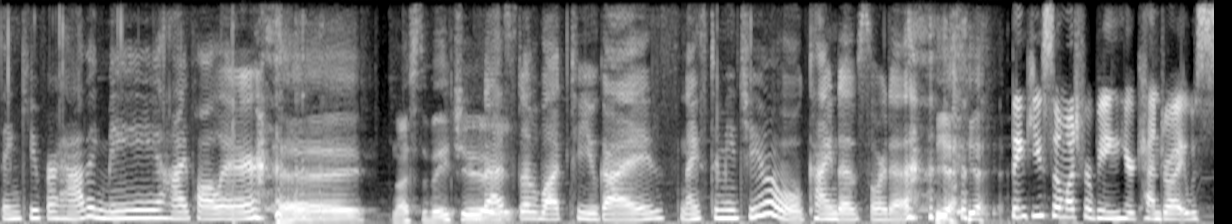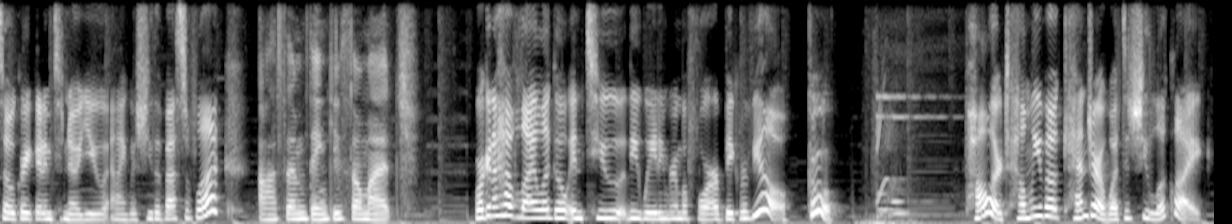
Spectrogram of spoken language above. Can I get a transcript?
Thank you for having me. Hi, Pollard. Hey. Nice to meet you. Best of luck to you guys. Nice to meet you. Kind of, sort of. yeah, yeah. Thank you so much for being here, Kendra. It was so great getting to know you, and I wish you the best of luck. awesome. Thank you so much. We're gonna have Lila go into the waiting room before our big reveal. Cool. Pollard, tell me about Kendra. What did she look like?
